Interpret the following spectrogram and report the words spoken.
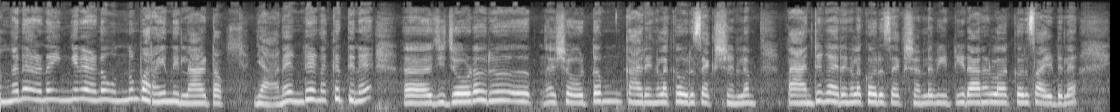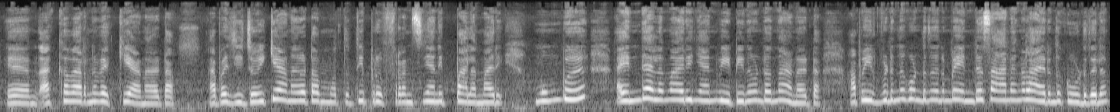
അങ്ങനെയാണ് ഇങ്ങനെയാണ് ഒന്നും പറയുന്നില്ല കേട്ടോ. ഞാൻ എന്റെ ഇണക്കത്തിന് ജിജോയുടെ ഒരു ഷർട്ടും കാര്യങ്ങളൊക്കെ ഒരു സെക്ഷനിലും പാന്റും കാര്യങ്ങളൊക്കെ ഒരു സെക്ഷനിൽ വീട്ടിലിടാനുള്ളതൊക്കെ ഒരു സൈഡിൽ ഒക്കെ പറഞ്ഞ് വെക്കുകയാണ് കേട്ടോ. അപ്പോൾ ജിജോയ്ക്കാണ് കേട്ടോ മൊത്തത്തിൽ പ്രിഫറൻസ് ഞാൻ ഇപ്പം അലമാരി. മുമ്പ് എന്റെ അലമാരി ഞാൻ വീട്ടിൽ നിന്ന് കൊണ്ടുവന്നതാണ് കേട്ടോ. അപ്പോൾ ഇവിടുന്ന് കൊണ്ടുവരുമ്പോൾ എന്റെ സാധനങ്ങളായിരുന്നു കൂടുതലും.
